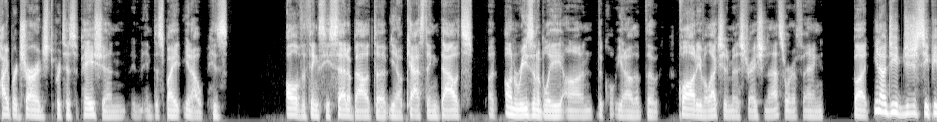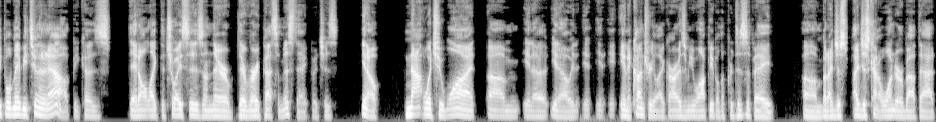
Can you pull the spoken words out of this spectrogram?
hypercharged participation, in, in despite you know his all of the things he said about uh, you know casting doubts uh, unreasonably on the you know the, the, quality of election administration and that sort of thing. But you know, do you, do you just see people maybe tuning out because they don't like the choices and they're they're very pessimistic, which is you know not what you want um, in a you know in, in, in, a country like ours. Mean, you want people to participate um, but I just, I just kind of wonder about that,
